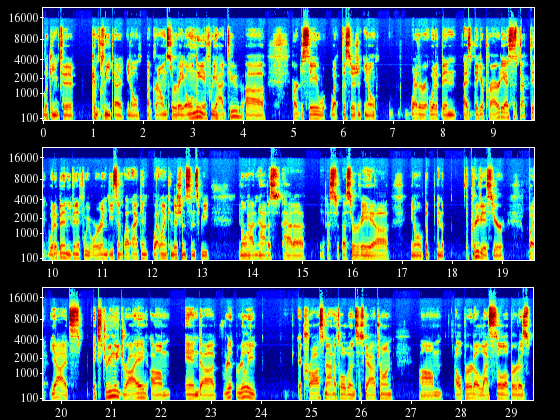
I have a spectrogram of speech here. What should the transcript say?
looking to complete a you know a ground survey only if we had to. Uh, hard to say what decision you know whether it would have been as big a priority. I suspect it would have been even if we were in decent wetland conditions, since we you know hadn't had a had a a, a survey uh, you know the in the the previous year. But yeah, it's extremely dry um, and uh, re- really across Manitoba and Saskatchewan. Um, Alberta less so. Alberta's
